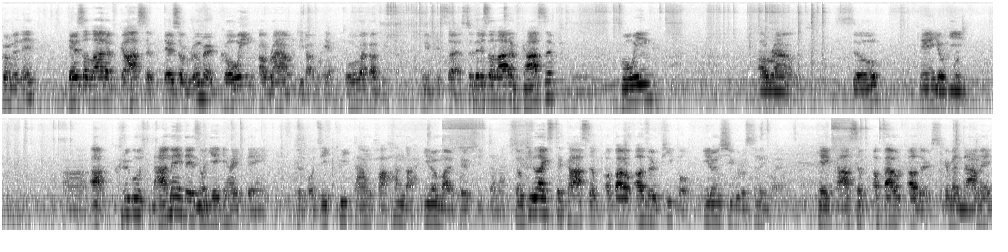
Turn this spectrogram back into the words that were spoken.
그러면은 there's a lot of gossip there's a rumor going around이라고 해요 돌아가고 있다 이렇게 써요 so there's a lot of gossip going around so okay, 여기 아, 아 그리고 남에 대해서 얘기할 때 그 뭐지 뒷담화한다 이런 말 배울 수 있잖아. So he likes to gossip about other people 이런 식으로 쓰는 거예요. Okay, gossip about others. 그러면 남의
